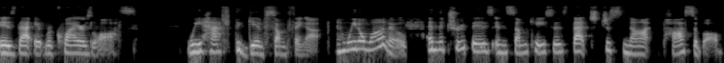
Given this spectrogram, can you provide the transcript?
is that it requires loss. We have to give something up and we don't want to. And the truth is, in some cases, that's just not possible.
